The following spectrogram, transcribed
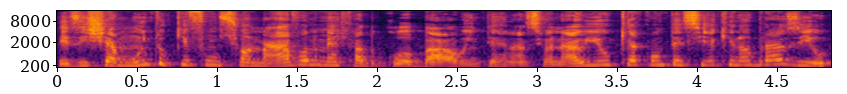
existia muito o que funcionava no mercado global e internacional e o que acontecia aqui no Brasil.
